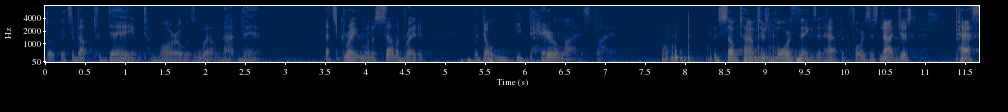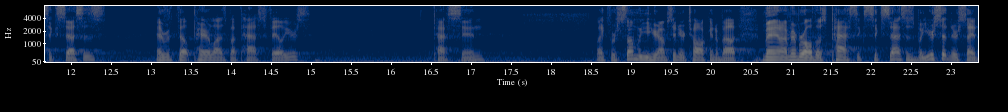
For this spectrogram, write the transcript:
but it's about today and tomorrow as well, not then. That's great. We want to celebrate it, but don't be paralyzed by it. But sometimes there's more things that happen for us. It's not just past successes. Ever felt paralyzed by past failures? Past sin? Like for some of you here, I'm sitting here talking about, man, I remember all those past successes, but you're sitting there saying,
